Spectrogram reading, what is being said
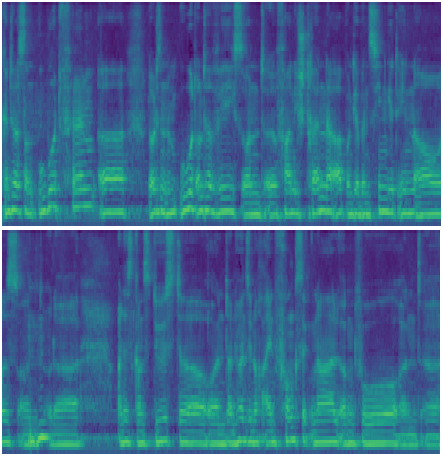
kennt ihr das, so ein U-Boot-Film? Äh, Leute sind im U-Boot unterwegs und äh, fahren die Strände ab und ihr Benzin geht ihnen aus und mhm. oder alles ganz düster und dann hören sie noch ein Funksignal irgendwo und äh,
